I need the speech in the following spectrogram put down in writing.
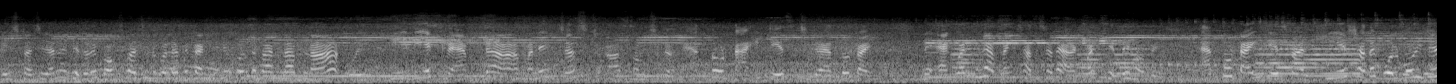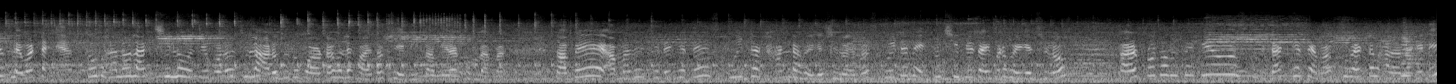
টেস্ট আছে, জানেন? ভেতরে বক্স বাজছিল বলে আমি কন্টিনিউ করতে পারলাম না। ওই দিয়ে দিয়ে ক্র্যাবটা মানে জাস্ট আসাম ছিল। এতটাই টেস্ট ছিল, এতটাই। মানে একবার খেলে আপনাকে সাথে সাথে আরেকবার খেতে হবে। এতটাই টেস্ট আর ঘিয়ের সাথে গোলমরিচের ফ্লেভারটা এত ভালো লাগছিল যে মনে হচ্ছিল আরও দুটো পরোটা হলে হয়তো খেয়ে দিতাম এরকম ব্যাপার। তবে আমাদের খেতে খেতে স্কুইডটা ঠান্ডা হয়ে গেছিল। এবার স্কুইডটা না একটু ছিপড়ে টাইপের হয়ে গেছিল। তার প্রথম থেকেও স্কুইডটা খেতে আমার খুব একটা ভালো লাগেনি।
